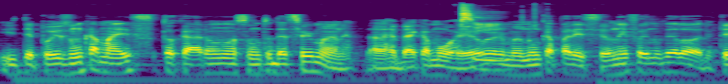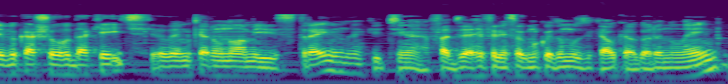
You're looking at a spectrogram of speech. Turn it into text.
e depois nunca mais tocaram no assunto dessa irmã, né? A Rebecca morreu, Sim. a irmã nunca apareceu, nem foi no velório. Teve o cachorro da Kate, eu lembro que era um nome estranho, né? Que que tinha fazia referência a alguma coisa musical que eu agora não lembro.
